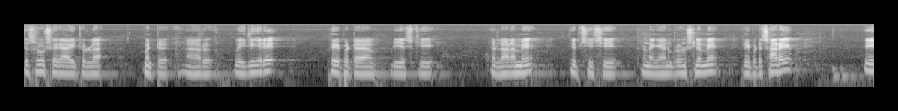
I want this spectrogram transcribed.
ശുശ്രൂഷകരായിട്ടുള്ള മറ്റ് ആറ് വൈദികരെ പ്രിയപ്പെട്ട ഡി എസ് ടി എറണാകുളമേ എഫ് സി സി ഭരണങ്ങാനം പ്രൊവിൻഷ്യലമ്മേ പ്രിയപ്പെട്ട സാറേ ഈ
